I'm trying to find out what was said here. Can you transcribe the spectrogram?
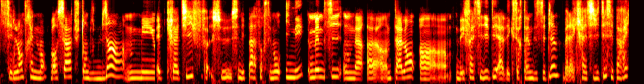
c'est l'entraînement. Bon, ça, tu t'en doutes bien, hein, mais être créatif, ce, n'est pas forcément inné, même si on a euh, un talent, des facilités avec certaines disciplines. Bah, la créativité, c'est pareil.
